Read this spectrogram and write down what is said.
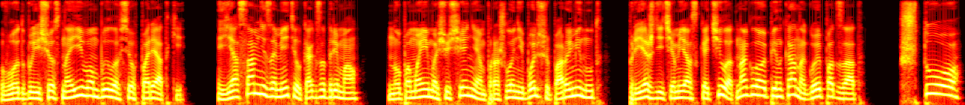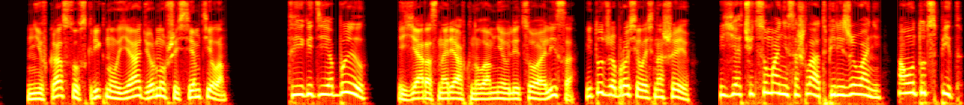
Вот бы еще с наивом было все в порядке. Я сам не заметил, как задремал. Но по моим ощущениям прошло не больше пары минут, прежде чем я вскочил от наглого пинка ногой под зад. «Что?» Не в кассу вскрикнул я, дернувшись всем телом. «Ты где был?» Яростно рявкнула мне в лицо Алиса и тут же бросилась на шею. «Я чуть с ума не сошла от переживаний, а он тут спит».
